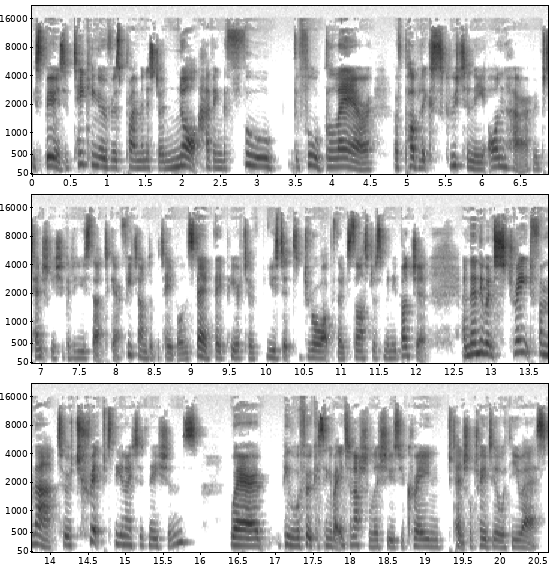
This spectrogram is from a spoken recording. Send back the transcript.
experience of taking over as prime minister, not having the full the full glare of public scrutiny on her. I mean, potentially she could have used that to get her feet under the table. Instead, they appear to have used it to draw up their disastrous mini budget. And then they went straight from that to a trip to the United Nations, where people were focusing about international issues, Ukraine, potential trade deal with the US.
